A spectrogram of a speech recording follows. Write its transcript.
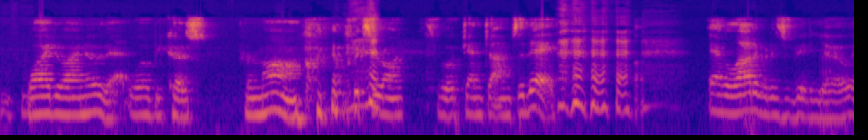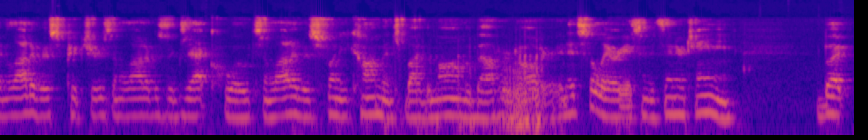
Mm-hmm. Why do I know that? Well, because her mom puts her on Facebook 10 times a day. and a lot of it is video, and a lot of it is pictures, and a lot of it is exact quotes, and a lot of it is funny comments by the mom about her daughter. And it's hilarious and it's entertaining. But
